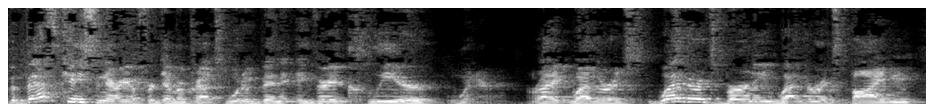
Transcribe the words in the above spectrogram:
the best case scenario for Democrats would have been a very clear winner, right? Whether it's whether it's Bernie, whether it's Biden,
